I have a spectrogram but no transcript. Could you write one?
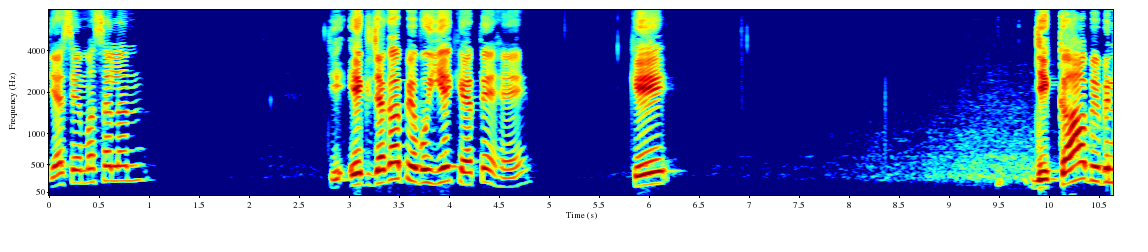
جیسے مثلا جی ایک جگہ پہ وہ یہ کہتے ہیں کہ جی کاب ابن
